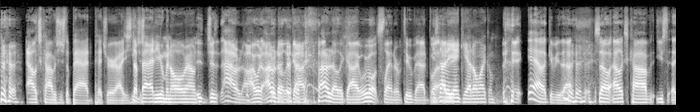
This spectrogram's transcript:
alex cobb is just a bad pitcher I, just a bad human all around. just I don't know. I would I don't know the guy. I don't know the guy. We won't slander him too bad, but He's not I a mean- Yankee. I don't like him. yeah, I'll give you that. so Alex Cobb, used uh,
